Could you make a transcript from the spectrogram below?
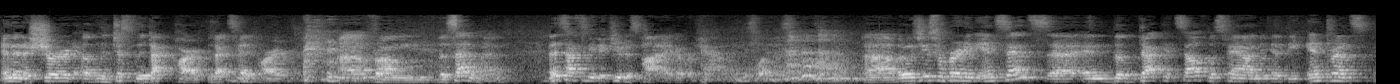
and then a sherd of the, just the duck part, the duck's head part, uh, from the settlement. And this has to be the cutest pot I've ever found in this. Uh, but it was used for burning incense, uh, and the duck itself was found at the entrance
